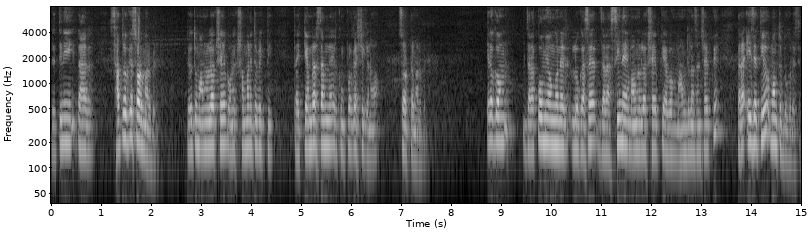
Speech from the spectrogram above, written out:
যে তিনি তার ছাত্রকে চর মারবেন। যেহেতু মামুনুল হক সাহেব অনেক সম্মানিত ব্যক্তি, তাই ক্যামেরার সামনে এরকম প্রকাশ্যে কেন চরটা মারবেন? এরকম যারা কমি অঙ্গনের লোক আছে, যারা সিনে মামুনুল হক সাহেবকে এবং মাহমুদুল হাসান সাহেবকে, তারা এই জাতীয় মন্তব্য করেছে।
